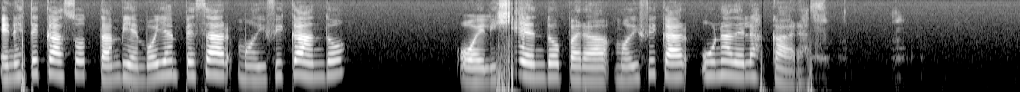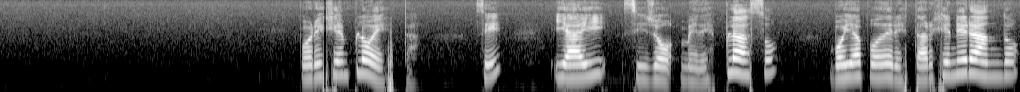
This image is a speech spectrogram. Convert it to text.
En este caso también voy a empezar modificando o eligiendo para modificar una de las caras. Por ejemplo esta, ¿sí? Y ahí si yo me desplazo voy a poder estar generando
